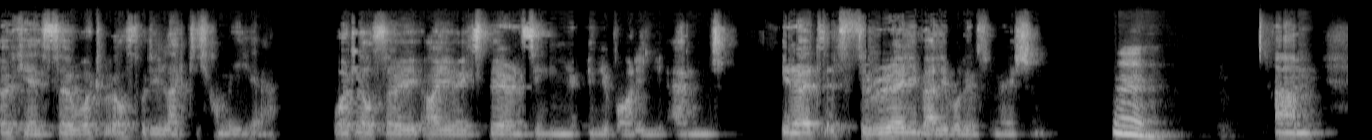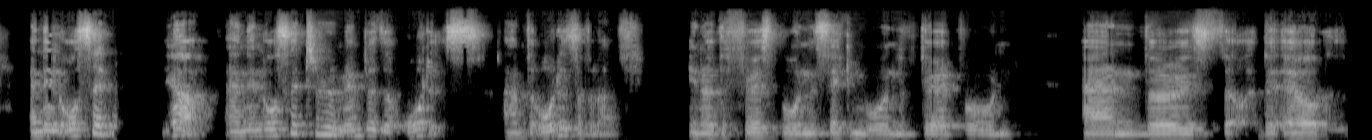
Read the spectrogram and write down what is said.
okay, so what else would you like to tell me here? What else are you, are you experiencing in your, in your body? And, you know, it's, it's really valuable information. Mm. Um, and then also, yeah, and then also to remember the orders, um, the orders of love. You know, the firstborn, the secondborn, the thirdborn, and those the the, el-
